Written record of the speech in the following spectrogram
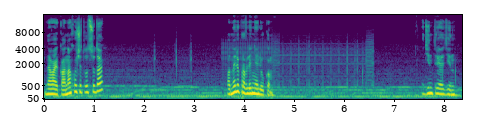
Давай-ка, она хочет вот сюда. Панель управления люком. 131.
